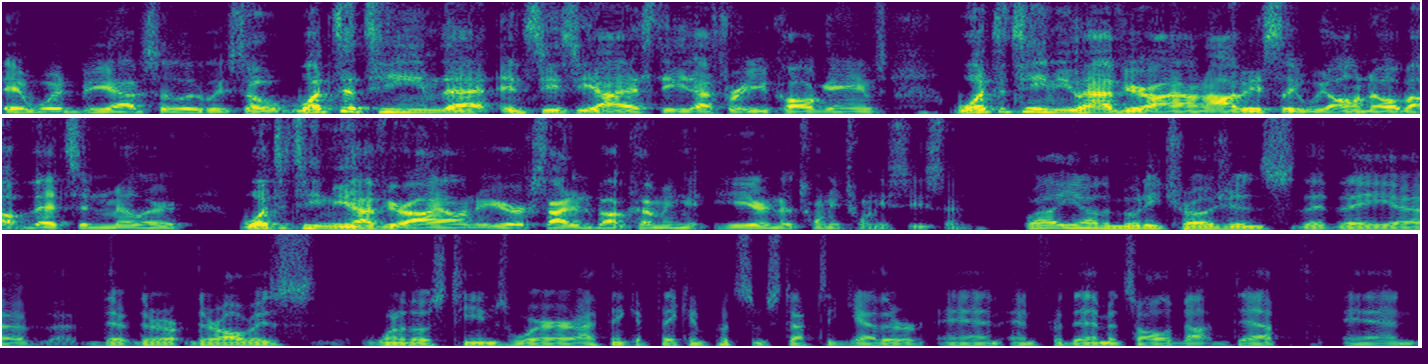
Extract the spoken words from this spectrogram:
it would be absolutely. So, what's a team that in CCISD? That's where you call games. What's a team you have your eye on? Obviously, we all know about Vets and Miller. What's a team you have your eye on, or you're excited about coming here in the 2020 season? Well, you know the Moody Trojans. They, they uh, they're they're they're always one of those teams where I think if they can put some stuff together, and and for them it's all about depth, and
